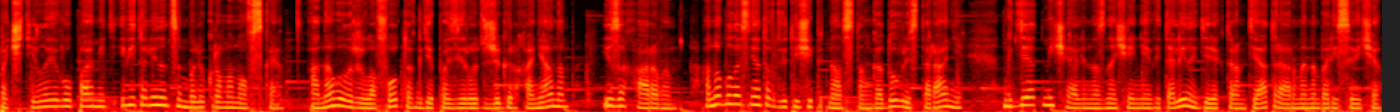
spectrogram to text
Почтила его память и Виталина Цымбалюк-Романовская. Она выложила фото, где позирует с Джигарханяном и Захаровым. Оно было снято в 2015 году в ресторане, где отмечали назначение Виталины директором театра Армена Борисовича.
